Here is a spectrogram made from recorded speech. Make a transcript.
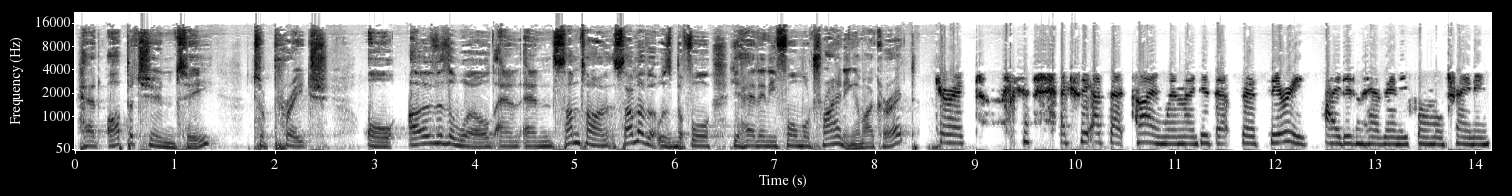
had opportunity to preach all over the world, and and sometimes some of it was before you had any formal training. Am I correct? Correct. Actually, at that time when I did that first series, I didn't have any formal training,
